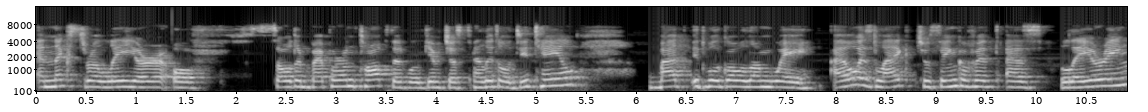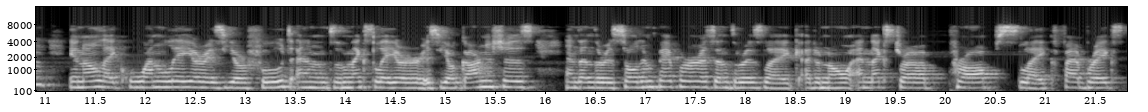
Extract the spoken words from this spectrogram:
an extra layer of salt and pepper on top that will give just a little detail but it will go a long way. I always like to think of it as layering, you know, like one layer is your food and the next layer is your garnishes and then there is salt and peppers and there is like, I don't know, an extra props like fabrics,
